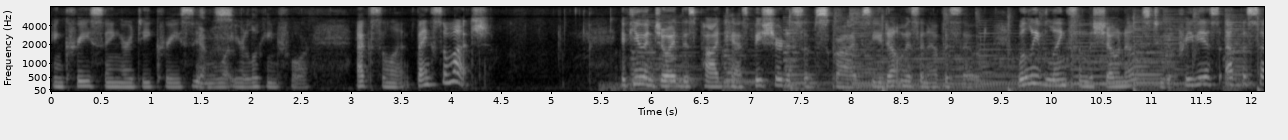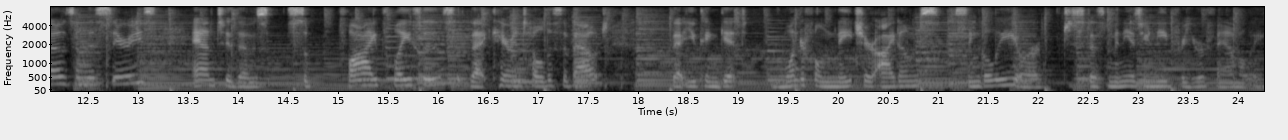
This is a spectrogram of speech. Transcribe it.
increasing or decreasing Yes. what you're looking for. Excellent. Thanks so much. If you enjoyed this podcast, be sure to subscribe so you don't miss an episode. We'll leave links in the show notes to the previous episodes in this series and to those supply places that Karen told us about that you can get wonderful nature items singly or just as many as you need for your family.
